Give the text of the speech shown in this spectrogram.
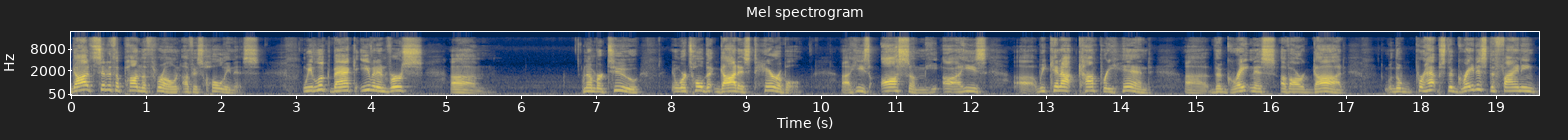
God sitteth upon the throne of his holiness. We look back even in verse um, number 2 and we're told that God is terrible. Uh, he's awesome. He, uh, he's, uh, we cannot comprehend uh, the greatness of our God. The, perhaps the greatest defining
